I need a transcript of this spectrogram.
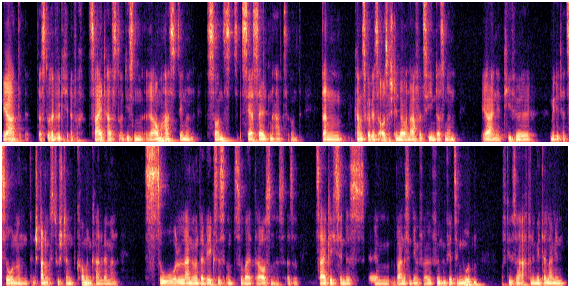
Ja, dass du halt wirklich einfach Zeit hast und diesen Raum hast, den man sonst sehr selten hat. Und dann kann man es, glaube ich, als Außenstehender auch nachvollziehen, dass man ja eine tiefe Meditation und Entspannungszustand kommen kann, wenn man so lange unterwegs ist und so weit draußen ist. Also zeitlich sind es, ähm, waren es in dem Fall 45 Minuten auf dieser 800 Meter langen.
